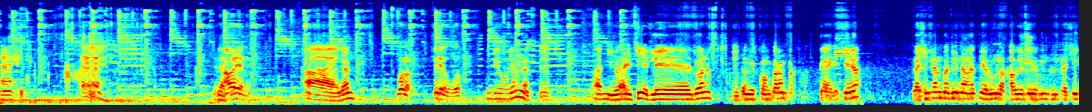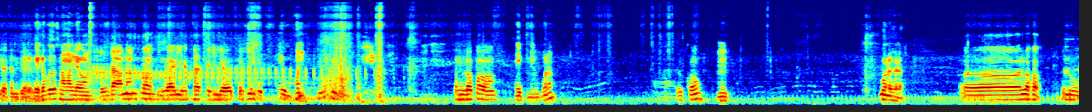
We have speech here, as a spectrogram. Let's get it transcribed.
હા. બોલો જેવું એમ ને આ દિવાળી છે એટલે જો ને તમે કામ કરો ને, ડાયરી છે ને લસીકરણ બધું ના લખાવું એટલે એમ લસી તમે એટલું બધું સામાન લેવાનું સામાન તો દિવાળી હતા પછી લેવા પછી. એવું તમે લખો એક મિનિટ બોલો સારું કહું બોલો હેડો અ, લખો પેલું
